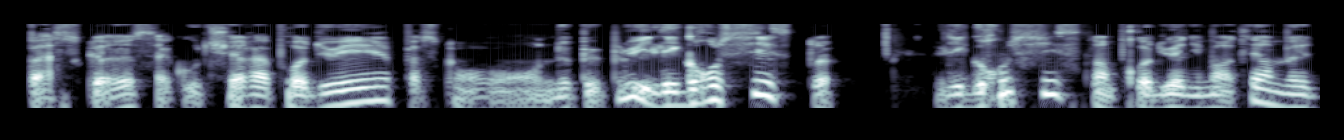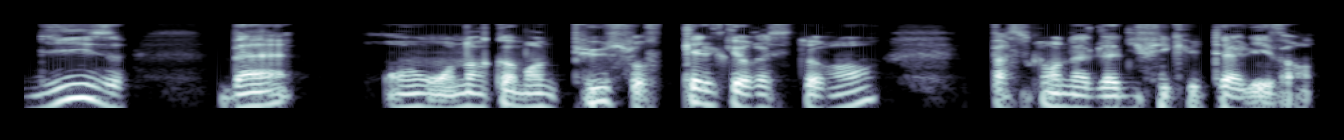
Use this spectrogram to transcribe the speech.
parce que ça coûte cher à produire, parce qu'on ne peut plus. Les grossistes, les grossistes en produits alimentaires me disent, ben, on n'en commande plus sauf quelques restaurants parce qu'on a de la difficulté à les vendre.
